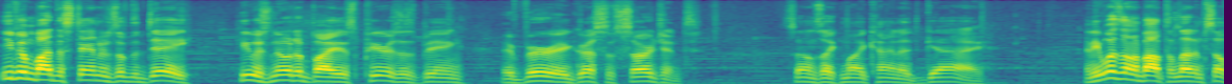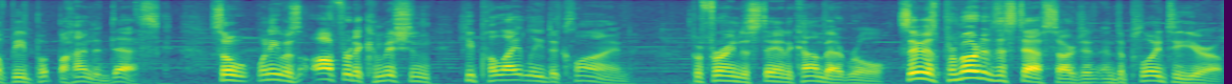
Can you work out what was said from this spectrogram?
Even by the standards of the day, he was noted by his peers as being a very aggressive sergeant. Sounds like my kind of guy. And he wasn't about to let himself be put behind a desk. So when he was offered a commission, he politely declined preferring to stay in a combat role. So he was promoted to staff sergeant and deployed to Europe.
